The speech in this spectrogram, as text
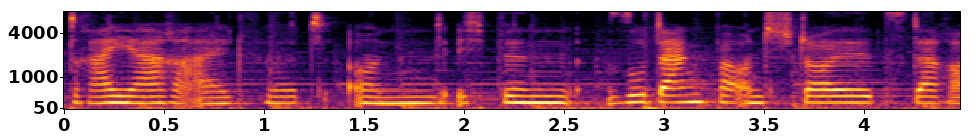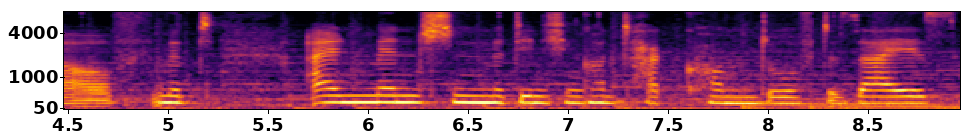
drei Jahre alt wird und ich bin so dankbar und stolz darauf, mit allen Menschen, mit denen ich in Kontakt kommen durfte, sei es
